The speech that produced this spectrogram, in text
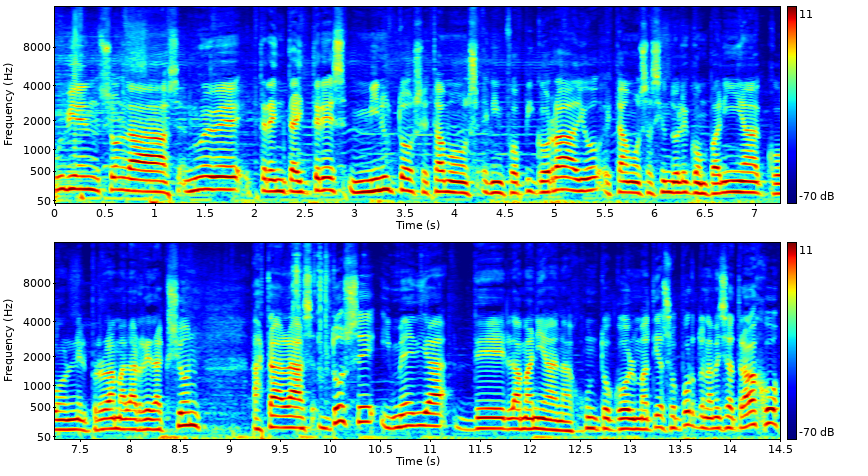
Muy bien, son las 9.33 minutos, estamos en Infopico Radio, estamos haciéndole compañía con el programa La Redacción hasta las 12 y media de la mañana, junto con Matías Oporto en la mesa de trabajo.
